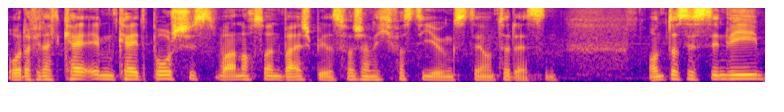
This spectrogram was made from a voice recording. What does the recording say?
Oder vielleicht eben Kate Bush ist, war noch so ein Beispiel, ist wahrscheinlich fast die jüngste unterdessen. Und das ist irgendwie...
